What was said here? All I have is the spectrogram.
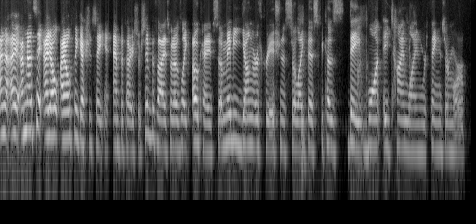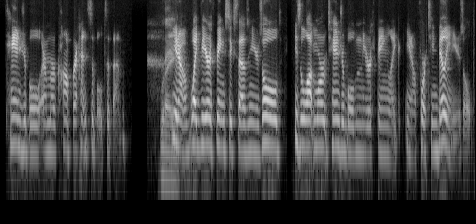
And I, I'm not saying I don't. I don't think I should say empathize or sympathize, but I was like, okay, so maybe young Earth creationists are like this because they want a timeline where things are more tangible or more comprehensible to them Right. you know, like the Earth being 6,000 years old is a lot more tangible than the Earth being like, you know, 14 billion years old.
